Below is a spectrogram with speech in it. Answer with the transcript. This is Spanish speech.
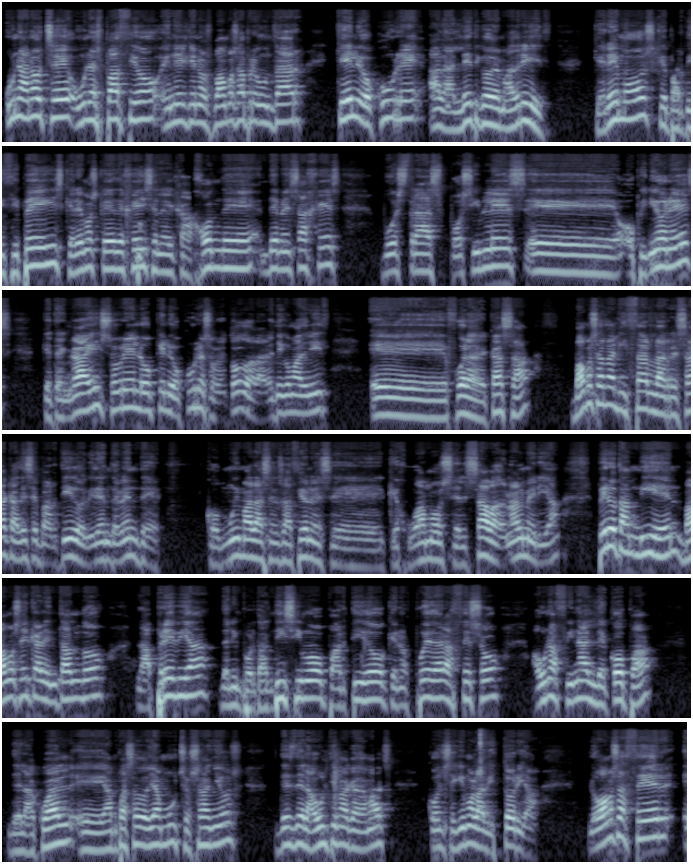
Una noche, un espacio en el que nos vamos a preguntar qué le ocurre al Atlético de Madrid. Queremos que participéis, queremos que dejéis en el cajón de, mensajes vuestras posibles eh, opiniones que tengáis sobre lo que le ocurre sobre todo al Atlético de Madrid eh, fuera de casa. Vamos a analizar la resaca de ese partido, evidentemente, con muy malas sensaciones eh, que jugamos el sábado en Almería, pero también vamos a ir calentando la previa del importantísimo partido que nos puede dar acceso a una final de Copa, de la cual eh, han pasado ya muchos años, desde la última que además conseguimos la victoria. Lo vamos a hacer,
